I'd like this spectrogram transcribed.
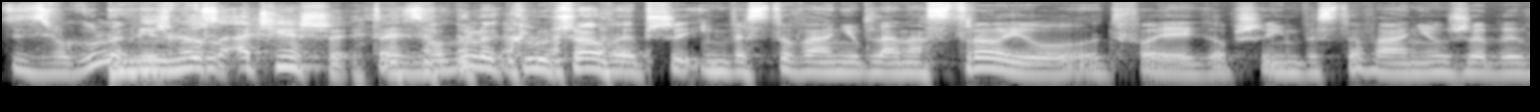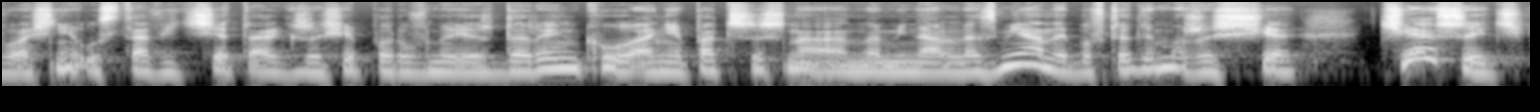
To jest w ogóle... Minus, a cieszy. To jest w ogóle kluczowe przy inwestowaniu dla nastroju twojego, przy inwestowaniu, żeby właśnie ustawić się tak, że się porównujesz do rynku, a nie patrzysz na nominalne zmiany, bo wtedy możesz się cieszyć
